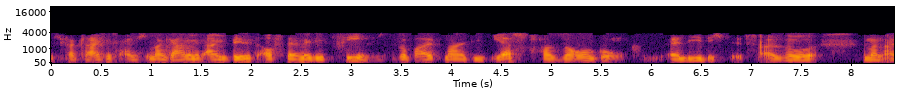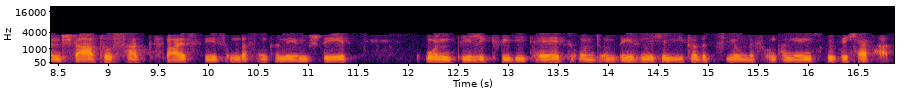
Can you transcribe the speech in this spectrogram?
ich vergleiche es eigentlich immer gerne mit einem Bild aus der Medizin. Sobald mal die Erstversorgung erledigt ist, also wenn man einen Status hat, weiß, wie es um das Unternehmen steht und die Liquidität und, und wesentliche Lieferbeziehungen des Unternehmens gesichert hat,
